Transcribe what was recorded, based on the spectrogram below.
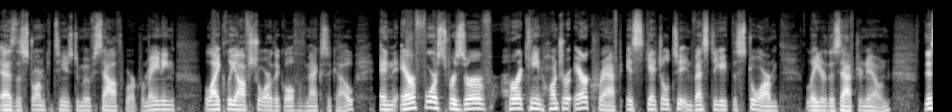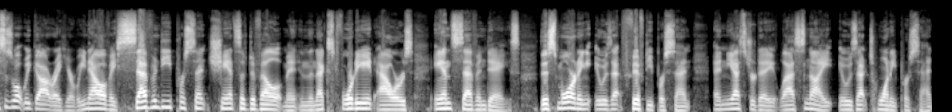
as the storm continues to move southward, remaining likely offshore the Gulf of Mexico. An Air Force Reserve Hurricane Hunter aircraft is scheduled to investigate the storm later this afternoon. This is what we got right here. We now have a 70% chance of development in the next 48 hours and 7 days. This morning it was at 50%, and yesterday, last night, it was at 20%.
